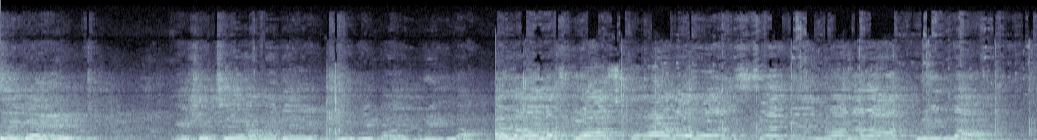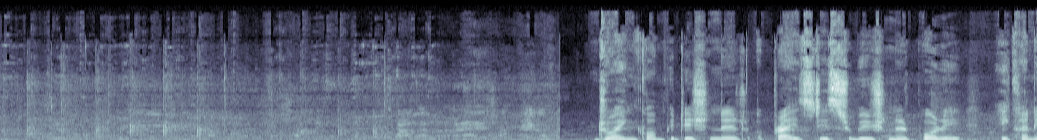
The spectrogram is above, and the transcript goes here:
second এসেছে আমাদের কিউটি বয় বৃন্দা। ড্রয়িং কম্পিটিশনের প্রাইজ ডিস্ট্রিবিউশনের পরে এখানে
